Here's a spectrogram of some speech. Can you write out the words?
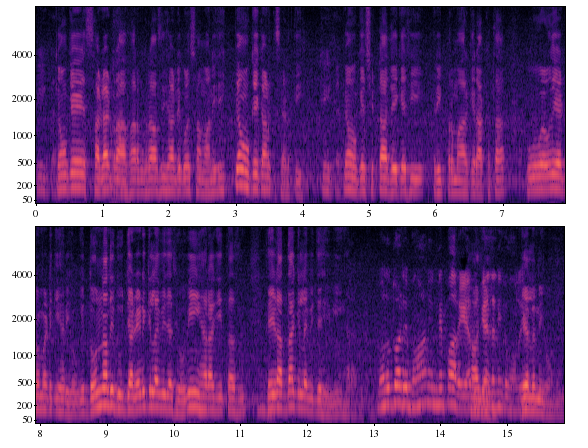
ਠੀਕ ਹੈ। ਕਿਉਂਕਿ ਸਾਡਾ ਟਰਾਫਾਰਮ ਖਰਾਬ ਸੀ ਸਾਡੇ ਕੋਲ ਸਮਾਂ ਨਹੀਂ ਸੀ। ਭਿਉਂ ਕੇ ਕਣਕ ਸੜਤੀ। ਠੀਕ ਹੈ। ਭਿਉਂ ਕੇ ਸਿੱਟਾ ਦੇ ਕੇ ਅਸੀਂ ਰੀਪਰ ਮਾਰ ਕੇ ਰੱਖਤਾ। ਉਹ ਉਹਦੇ ਆਟੋਮੈਟਿਕ ਹੀ ਹਰੀ ਹੋ ਗਈ। ਦੋਨਾਂ ਦੀ ਦੂਜਾ ਡੇਢ ਕਿੱਲਾ ਵੀ ਅਸੀਂ ਉਹ ਵੀ ਹੀ ਹਰਾ ਕੀਤਾ ਸੀ ਤੇ ਜਿਹੜਾ ਅੱਧਾ ਕਿੱਲਾ ਵੀ ਅਸੀਂ ਵੀ ਹੀ ਹਰਾ ਕੀਤਾ। ਮਤਲਬ ਤੁਹਾਡੇ ਬਾਣ ਇੰਨੇ ਭਾਰੇ ਆ ਵੀ ਗਿੱਲ ਨਹੀਂ ਗਵਾਉਂਦੇ। ਗਿੱਲ ਨਹੀਂ ਗਾਉਂਦੀ ਜੀ।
